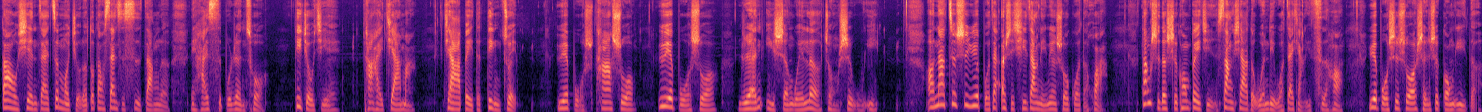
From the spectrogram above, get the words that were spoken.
到现在这么久了，都到三十四章了，你还死不认错。第九节。他还加码，加倍的定罪。约伯他说：“约伯说，人以神为乐，总是无益。”啊，那这是约伯在二十七章里面说过的话。当时的时空背景，上下的文理，我再讲一次哈。约伯是说神是公义的。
